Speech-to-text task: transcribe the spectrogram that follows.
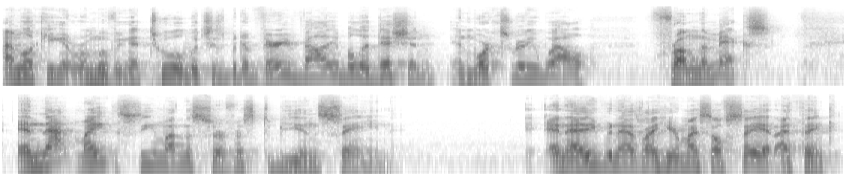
I'm looking at removing a tool which has been a very valuable addition and works really well from the mix. And that might seem on the surface to be insane. And even as I hear myself say it, I think,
